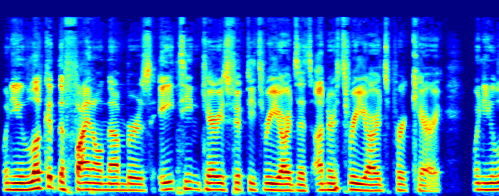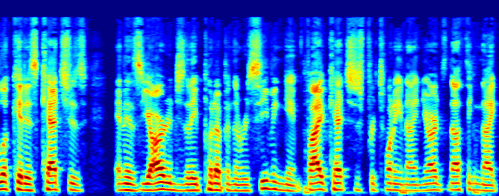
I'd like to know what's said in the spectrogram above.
when you look at the final numbers 18 carries 53 yards that's under three yards per carry. When you look at his catches and his yardage that he put up in the receiving game five catches for 29 yards nothing like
